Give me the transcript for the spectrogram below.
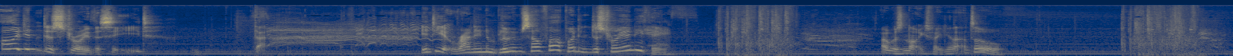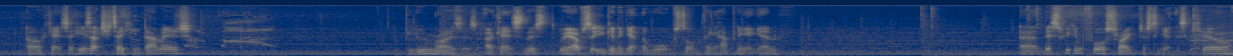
I didn't destroy the seed. That idiot ran in and blew himself up. I didn't destroy anything. I was not expecting that at all. Oh, okay, so he's actually taking damage. Bloom rises. Okay, so this we're absolutely going to get the warp storm thing happening again. Uh, this we can force strike just to get this kill.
